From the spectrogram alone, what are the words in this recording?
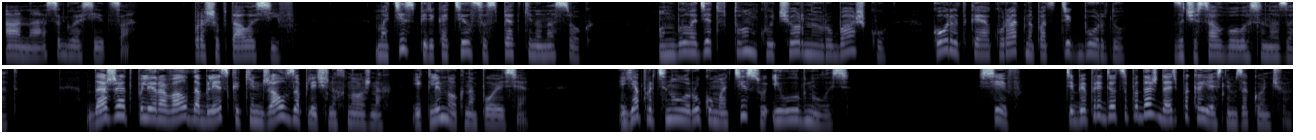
она согласится», — прошептала Сив. Матис перекатился с пятки на носок. Он был одет в тонкую черную рубашку, коротко и аккуратно подстриг бороду, зачесал волосы назад. Даже отполировал до блеска кинжал в заплечных ножнах и клинок на поясе. Я протянула руку Матису и улыбнулась. «Сейф, тебе придется подождать, пока я с ним закончу».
